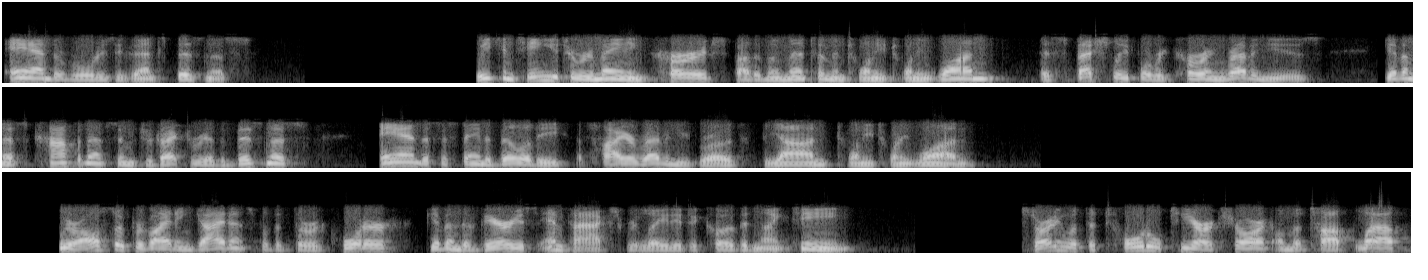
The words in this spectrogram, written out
and the Reuters Events business. We continue to remain encouraged by the momentum in 2021, especially for recurring revenues, giving us confidence in the trajectory of the business and the sustainability of higher revenue growth beyond 2021. We are also providing guidance for the third quarter, given the various impacts related to COVID-19. Starting with the total TR chart on the top left,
